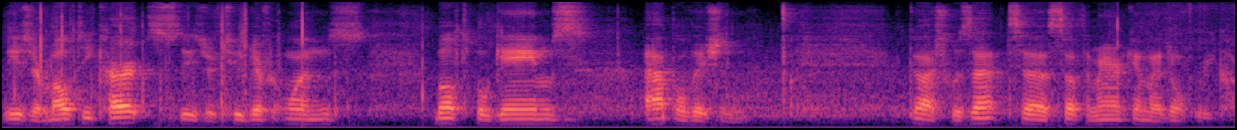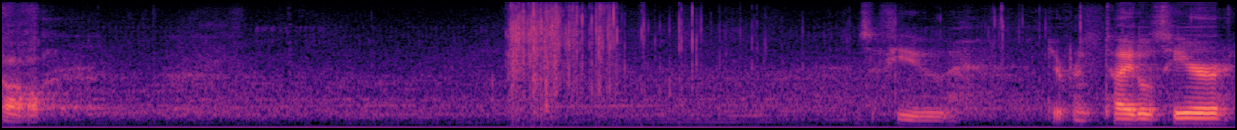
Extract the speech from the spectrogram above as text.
These are multi-carts. These are two different ones. Multiple games. Apple Vision. Gosh, was that uh, South American? I don't recall. There's a few different titles here.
